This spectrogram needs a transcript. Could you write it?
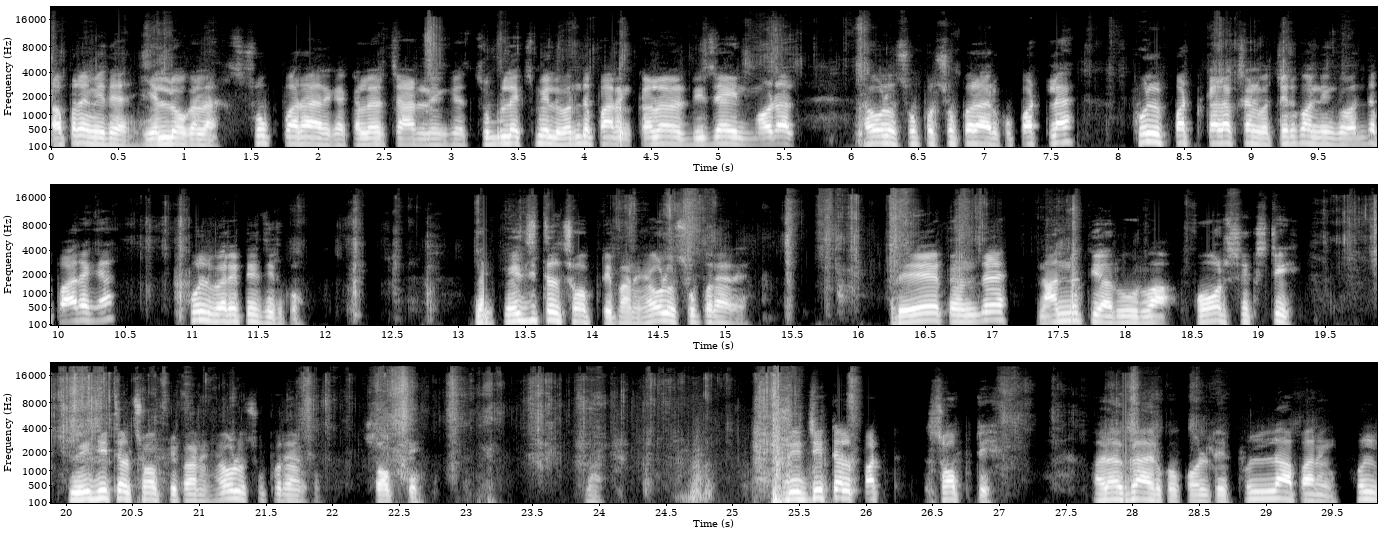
அப்புறம் இது எல்லோ கலர் சூப்பராக இருக்க கலர் சார்லிங்க நீங்கள் சுப்லக்ஷ்மியில் வந்து பாருங்க கலர் டிசைன் மாடல் எவ்வளோ சூப்பர் சூப்பராக இருக்கும். பட்டில் ஃபுல் பட் கலெக்ஷன் வச்சுருக்கோம். நீங்கள் வந்து பாருங்க ஃபுல் வெரைட்டிஸ் இருக்கும். வெஜிடல் சோப்டி பாருங்க எவ்வளோ சூப்பராக இருக்கு. ரேட் வந்து நானூற்றி அறுபது ரூபா ஃபோர் சிக்ஸ்டி வெஜிடல் சோப்டி பாருங்க எவ்வளோ சூப்பராக இருக்கும் சோப்டி டிஜிட்டல் பட் சோப்டி அழகா இருக்கும் குவாலிட்டி ஃபுல்லாக பாருங்க. ஃபுல்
